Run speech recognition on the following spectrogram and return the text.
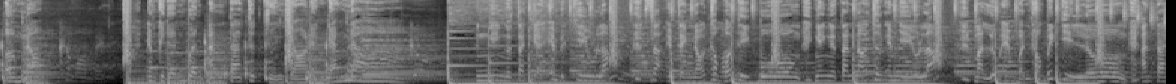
Ôm nó Em cứ đến bên anh ta thức chuyện trò đừng đắn đo. Nghe người ta kể em được chiêu lắm. Sao em toàn nói không có thiệt buồn? Nghe người ta nói thương em nhiều lắm, Mà lúc em bệnh không biết gì luôn. Anh ta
